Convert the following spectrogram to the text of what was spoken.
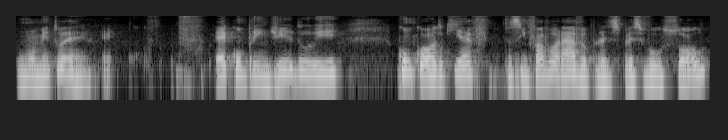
o momento é, é, é compreendido e concordo que é assim, favorável para esse, esse voo solo.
